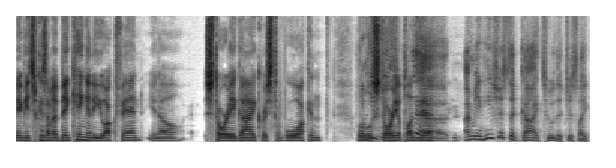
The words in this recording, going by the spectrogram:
maybe it's because I'm a big King of New York fan, you know, Storia guy, Christopher Walken. Well, little just- plug there. I mean, he's just a guy too that just like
